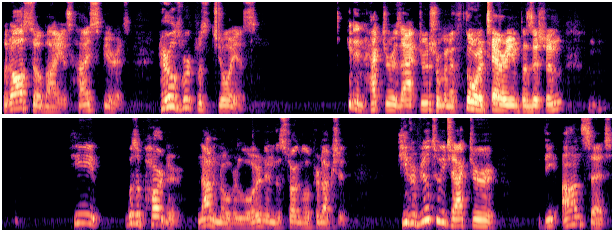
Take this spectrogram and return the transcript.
but also by his high spirits. Harold's work was joyous. He didn't hector his actors from an authoritarian position. He was a partner, not an overlord, in the struggle of production. He revealed to each actor the onset,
